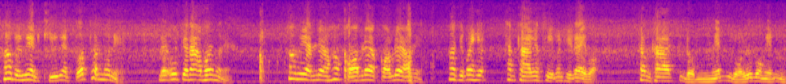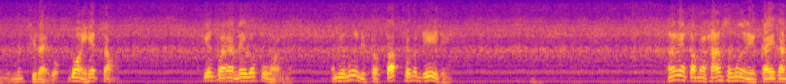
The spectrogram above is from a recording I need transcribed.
เข้าไปเมียนขี่เมียนตดท่านมั้งเนี่เมียนอุจจาระเพิ่มมั้งเนี่เข้าเมียนแล้วเข้ากรอบแล้วกรอบแล้วเอาสิเข้าจะไปเห็นทำทายังสีมันสีได้บ่ทำทาดมเม็ดหลวหรือบ่เม็ดมันสีได้บ่บ่อยเฮ็ดซ่องเพียงปานั้นได้รบผู้มัน อันนี้มือนี่ตกตัดให้มันดีเลยทั้งนี้กรรมฐานสมือนี่ไกลกัน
